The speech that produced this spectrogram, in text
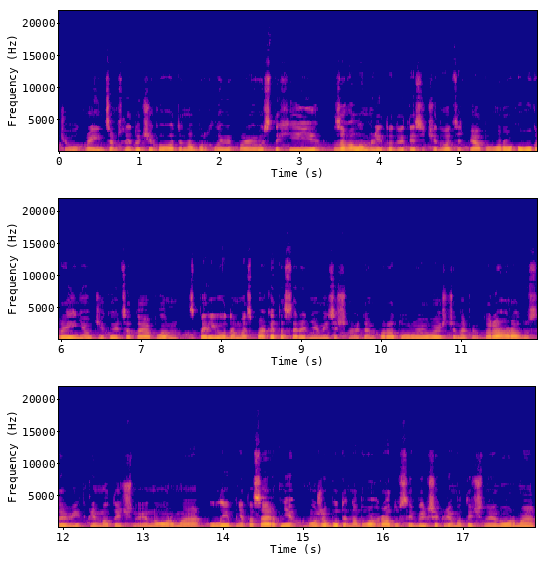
що українцям слід очікувати на бурхливі прояви стихії? Загалом літо 2025 року в Україні очікується теплим, з періодами спеки та середньомісячною температурою вище на 1,5 градуси від кліматичної норми. У липні та серпні може бути на 2 градуси більше кліматичної норми,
